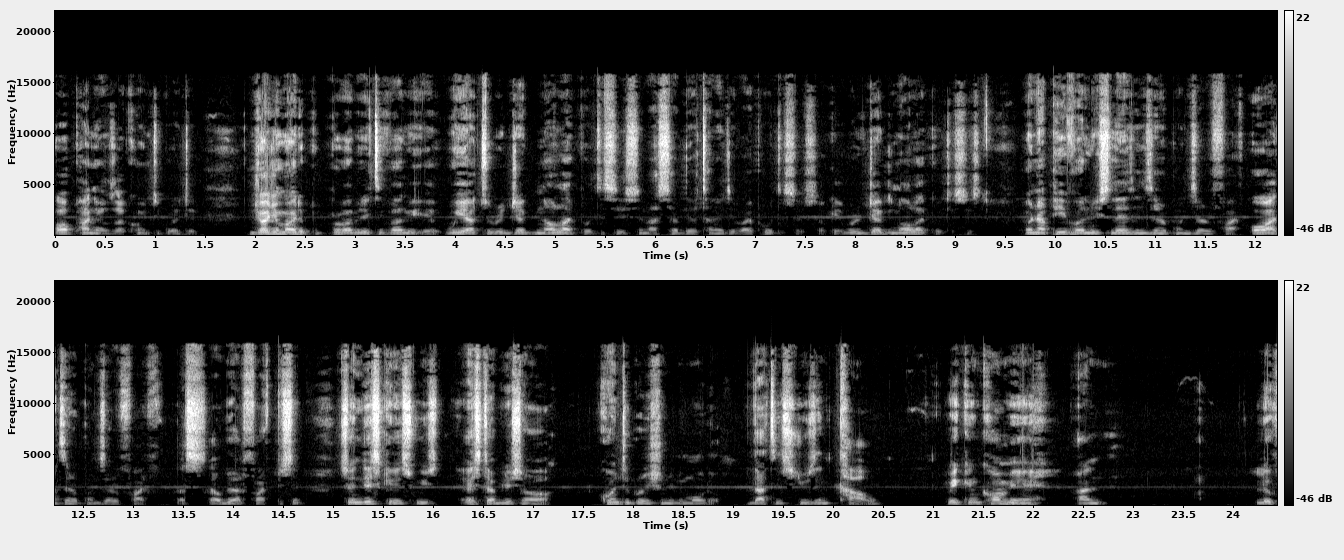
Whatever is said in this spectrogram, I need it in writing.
all panels are co-integrated. Judging by the probability value here, we are to reject null hypothesis and accept the alternative hypothesis. Okay, we reject the null hypothesis when our p-value is less than 0.05 or at 0.05. That's that will be at 5%. So in this case, we establish our co-integration in the model. That is using Kao. We can come here and look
